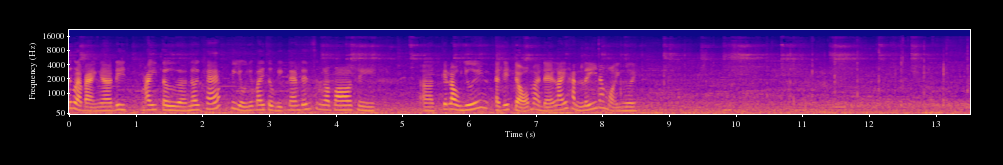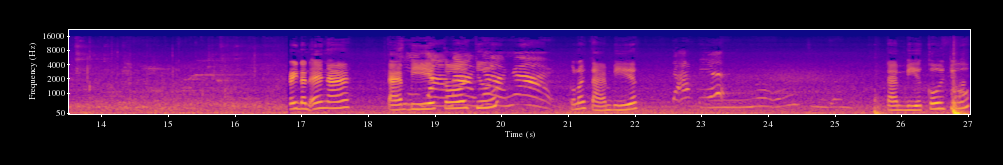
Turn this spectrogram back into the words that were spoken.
Tức là bạn à, đi bay từ nơi khác, ví dụ như bay từ Việt Nam đến Singapore thì uh, cái lầu dưới là cái chỗ mà để lấy hành lý đó mọi người. Raiden Anna Tạm biệt cô chú. Con nói tạm biệt. Tạm biệt. Cô chú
